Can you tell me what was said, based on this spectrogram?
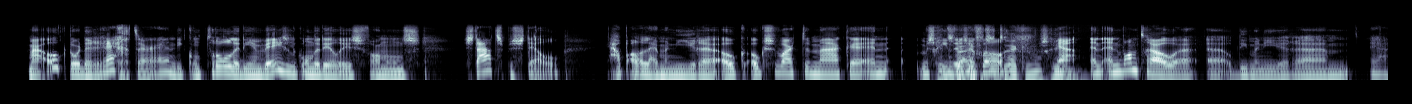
maar ook door de rechter. En die controle die een wezenlijk onderdeel is van ons staatsbestel. Ja, op allerlei manieren ook, ook zwart te maken. En misschien dus ook wel. Trekken misschien. Ja, en, en wantrouwen uh, op die manier uh, ja,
